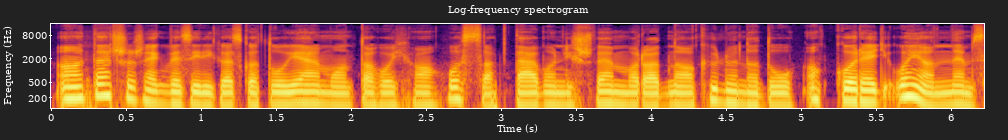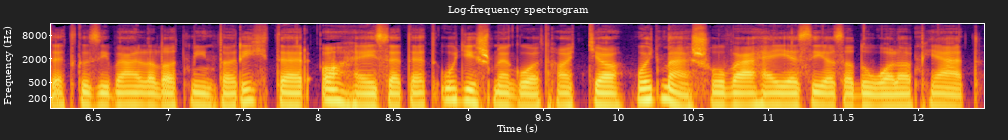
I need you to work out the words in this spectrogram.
A társaság vezérigazgatója elmondta, hogy ha hosszabb távon is fennmaradna a különadó, akkor egy olyan nemzetközi vállalat, mint a Richter a helyzetet úgy is megoldhatja, hogy máshová helyezi az adó alapját.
